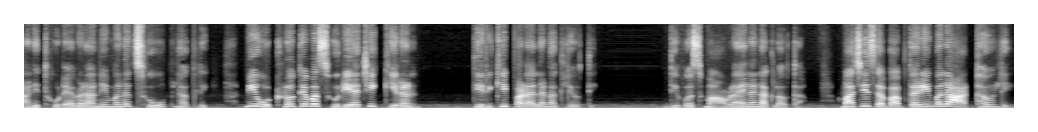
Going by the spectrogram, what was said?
आणि थोड्या वेळाने मला झोप लागली. मी उठलो तेव्हा सूर्याची किरण तिरकी पडायला लागली होती. दिवस मावळायला लागला होता. माझी जबाबदारी मला आठवली.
